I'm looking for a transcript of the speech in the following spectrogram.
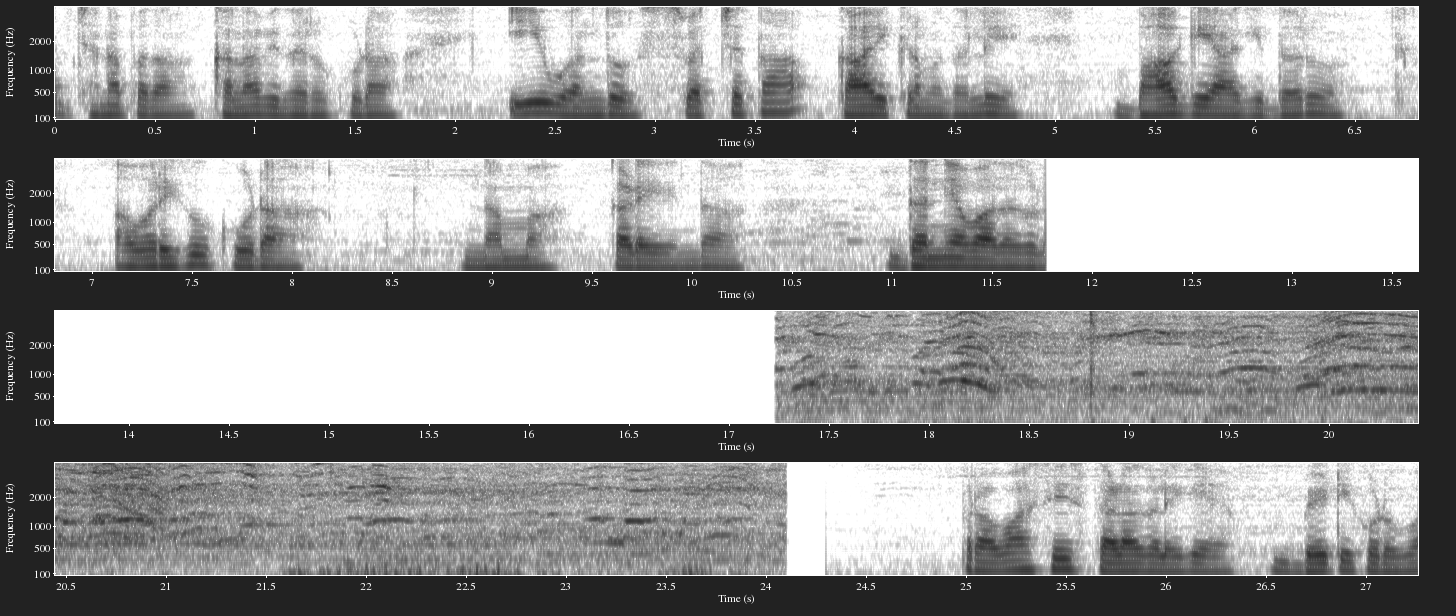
ಜನಪದ ಕಲಾವಿದರು ಕೂಡ ಈ ಒಂದು ಸ್ವಚ್ಛತಾ ಕಾರ್ಯಕ್ರಮದಲ್ಲಿ ಭಾಗಿಯಾಗಿದ್ದರು ಅವರಿಗೂ ಕೂಡ ನಮ್ಮ ಕಡೆಯಿಂದ ಧನ್ಯವಾದಗಳು. ಪ್ರವಾಸಿ ಸ್ಥಳಗಳಿಗೆ ಭೇಟಿ ಕೊಡುವ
